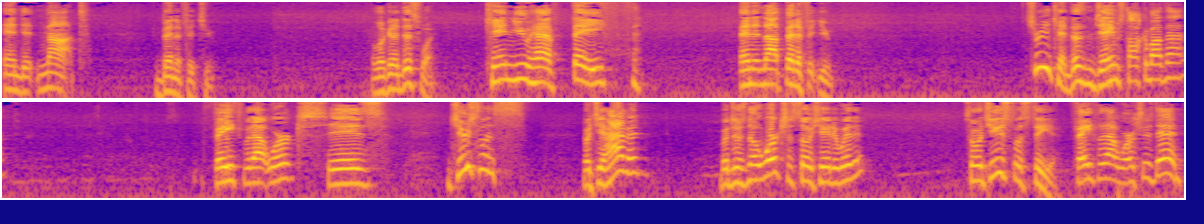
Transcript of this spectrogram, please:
and it not benefit you. Look at it this way. Can you have faith and it not benefit you? Sure you can. Doesn't James talk about that? Faith without works is useless. But you have it. But there's no works associated with it. So it's useless to you. Faith without works is dead.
